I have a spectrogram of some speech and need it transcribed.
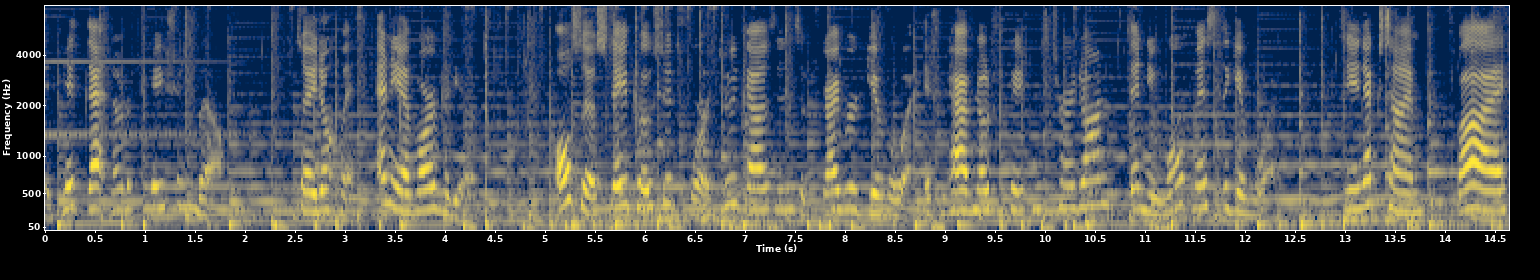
and hit that notification bell so you don't miss any of our videos. Also, stay posted for a 2,000 subscriber giveaway. If you have notifications turned on, then you won't miss the giveaway. See you next time. Bye.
